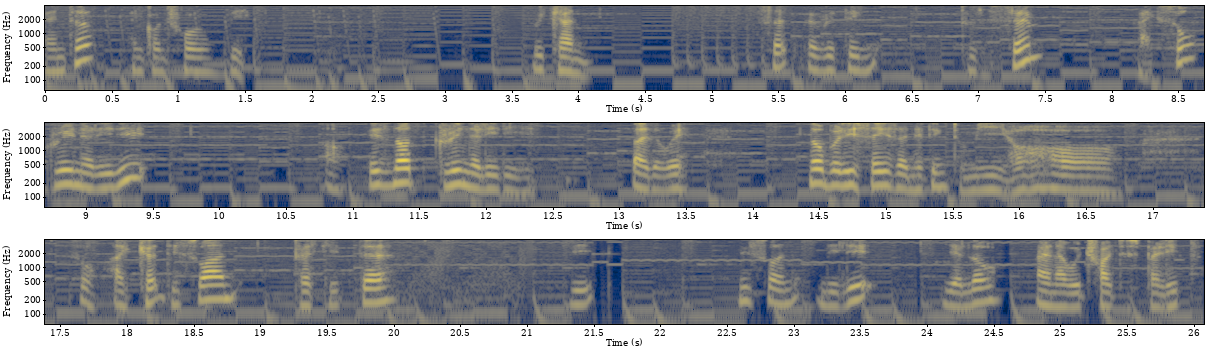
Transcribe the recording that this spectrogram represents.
enter and control V. We can set everything to the same, like so. Green LED. Oh, it's not green LED, by the way. Nobody says anything to me. Oh, so I cut this one, press it there. This one delete yellow, and I will try to spell it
